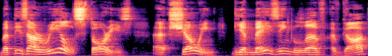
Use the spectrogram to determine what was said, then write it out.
but these are real stories uh, showing the amazing love of God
